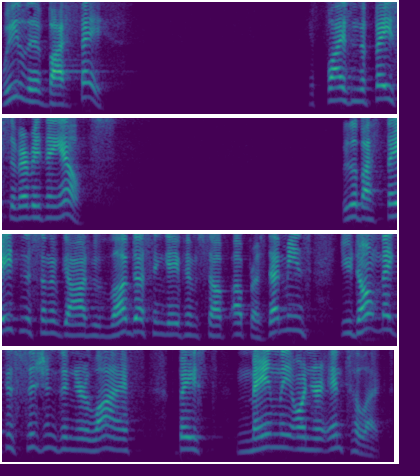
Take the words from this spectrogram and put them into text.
We live by faith. It flies in the face of everything else. We live by faith in the Son of God who loved us and gave himself up for us. That means you don't make decisions in your life based mainly on your intellect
